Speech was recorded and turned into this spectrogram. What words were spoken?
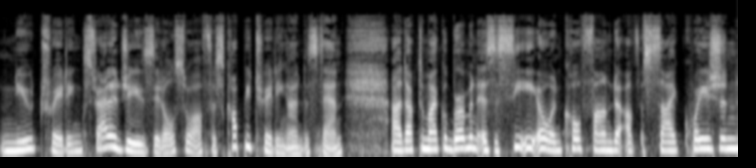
new trading strategies. It also offers copy trading, I understand. Uh, Dr. Michael Berman is the CEO and co-founder of Psyquation.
